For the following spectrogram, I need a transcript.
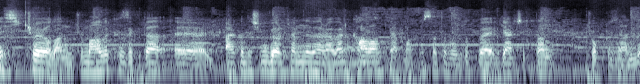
eski köy olan Cumalı Kızık'ta e, arkadaşım Görkem'le beraber kahvaltı yapma fırsatı bulduk ve gerçekten çok güzeldi.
